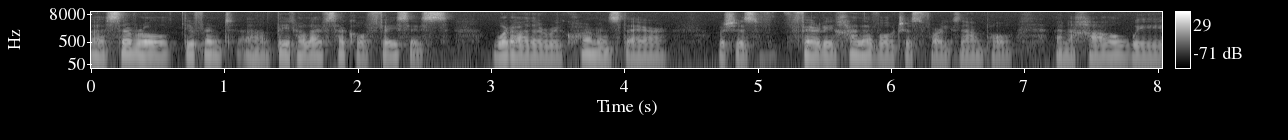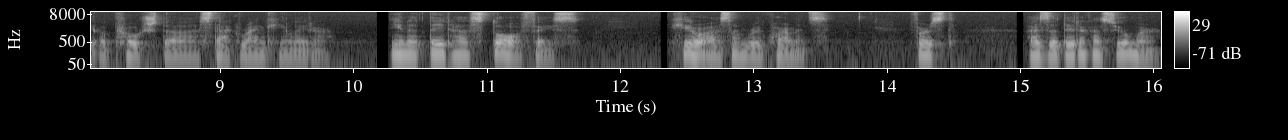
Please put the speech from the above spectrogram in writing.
uh, several different uh, data lifecycle phases. What are the requirements there, which is fairly high level, just for example, and how we approach the stack ranking later. In the data store phase, here are some requirements. First, as a data consumer,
